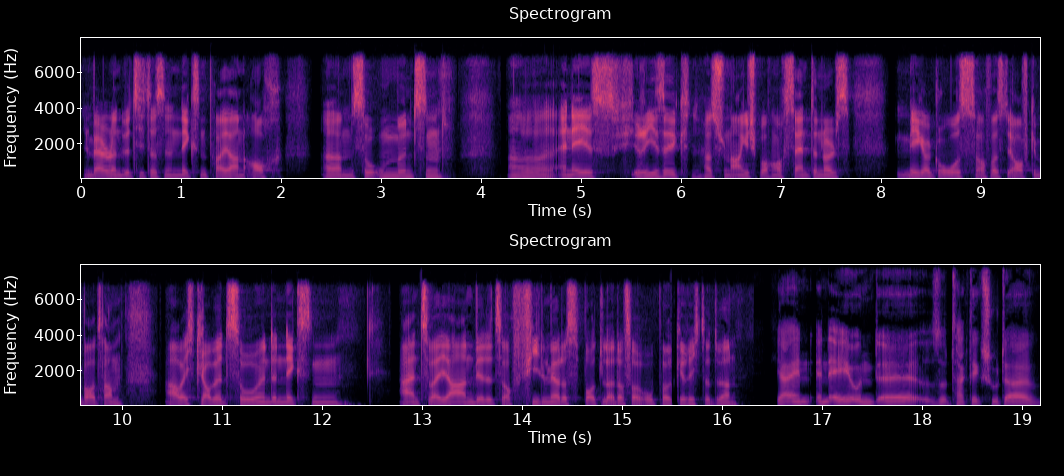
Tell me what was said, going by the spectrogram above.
in Valorant wird sich das in den nächsten paar Jahren auch ähm, so ummünzen. Äh, NA ist riesig, hast schon angesprochen, auch Sentinels, mega groß, auch was die aufgebaut haben. Aber ich glaube, jetzt so in den nächsten ein, zwei Jahren wird jetzt auch viel mehr das Spotlight auf Europa gerichtet werden. Ja, ein NA und äh, so Taktik-Shooter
